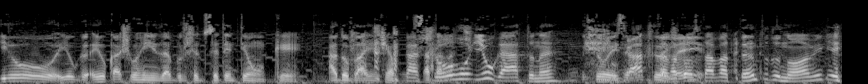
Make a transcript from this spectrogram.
E o, e o, e o cachorrinho da bruxa do 71, que a dublagem tinha O cachorro e o gato, né? Dois, O é, gato os dois. Ela gostava tanto do nome que.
